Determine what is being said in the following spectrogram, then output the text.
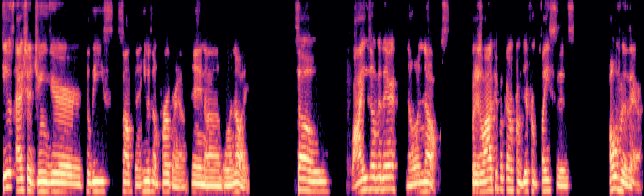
he was actually a junior police something. He was in program in um, Illinois. So why he's over there, no one knows. But there's a lot of people coming from different places over there.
